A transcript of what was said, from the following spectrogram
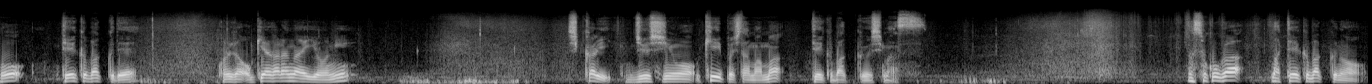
をテイクバックでこれが起き上がらないようにしっかり重心をキープしたままテイクバックします。そこが、ま、テイクバックの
